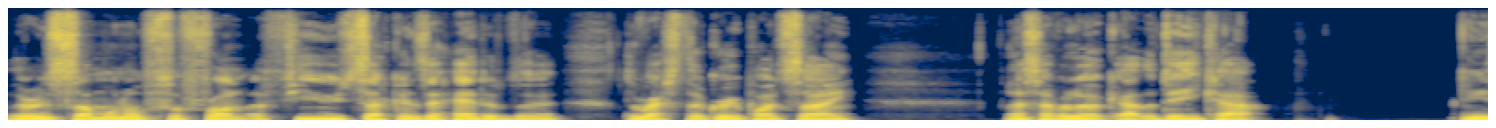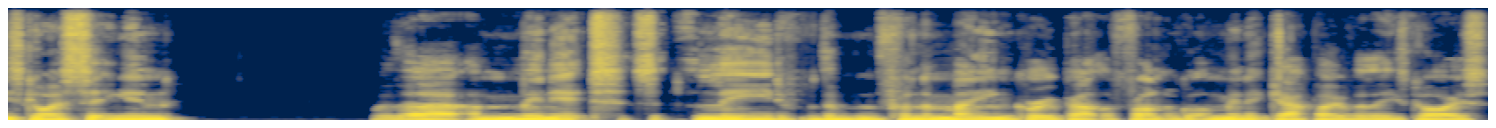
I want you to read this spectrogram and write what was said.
There is someone off the front a few seconds ahead of the, the rest of the group, I'd say. Let's have a look at the DCAT. These guys sitting in with a, a minute lead the, from the main group out the front. I've got a minute gap over these guys.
